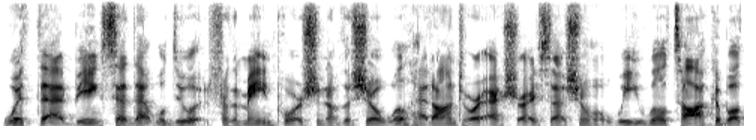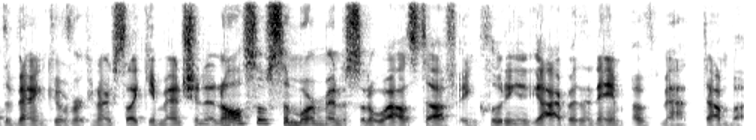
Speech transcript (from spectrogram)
with that being said, that will do it for the main portion of the show. We'll head on to our extra ice session where we will talk about the Vancouver Canucks, like you mentioned, and also some more Minnesota Wild stuff, including a guy by the name of Matt Dumba.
